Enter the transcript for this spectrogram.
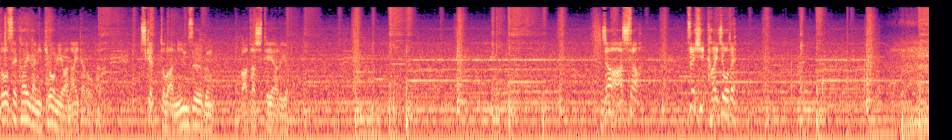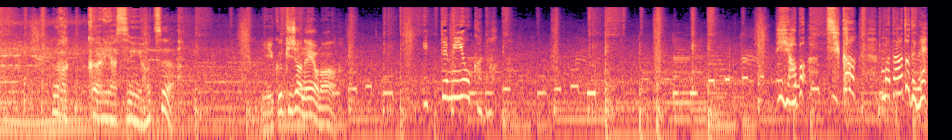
どうせ絵画に興味はないだろうがチケットは人数分渡してやるよ。じゃあ明日ぜひ会場で。わかりやすいやつ。行く気じゃねえよな。行ってみようかなやば時間また後でね。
